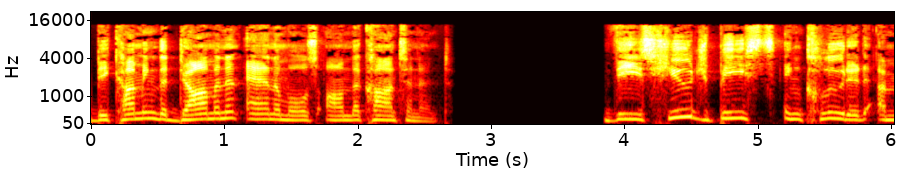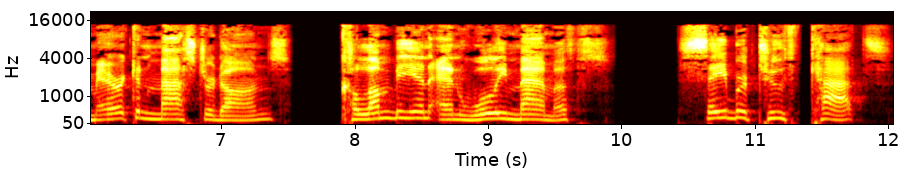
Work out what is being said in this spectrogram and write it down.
becoming the dominant animals on the continent. These huge beasts included American mastodons, Columbian and woolly mammoths, saber-toothed cats,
